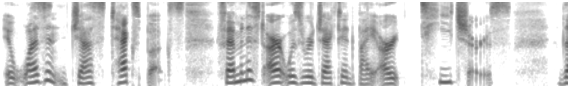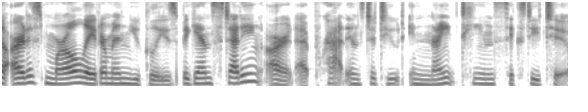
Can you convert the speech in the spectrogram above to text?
It wasn't just textbooks. Feminist art was rejected by art teachers. The artist Mierle Laderman Ukeles began studying art at Pratt Institute in 1962.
